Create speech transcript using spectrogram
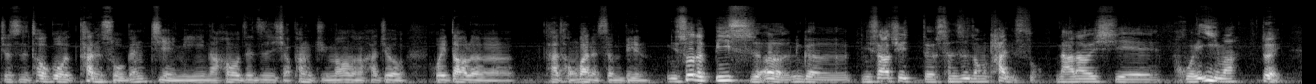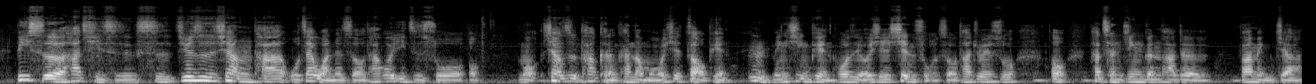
就是透过探索跟解谜，然后这只小胖橘猫呢，它就回到了它同伴的身边。你说的 B 十二那个，你是要去的城市中探索，拿到一些回忆吗？对，B 十二它其实是就是像他我在玩的时候，他会一直说哦，某像是他可能看到某一些照片，嗯，明信片或者有一些线索的时候，他就会说哦，他曾经跟他的发明家。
